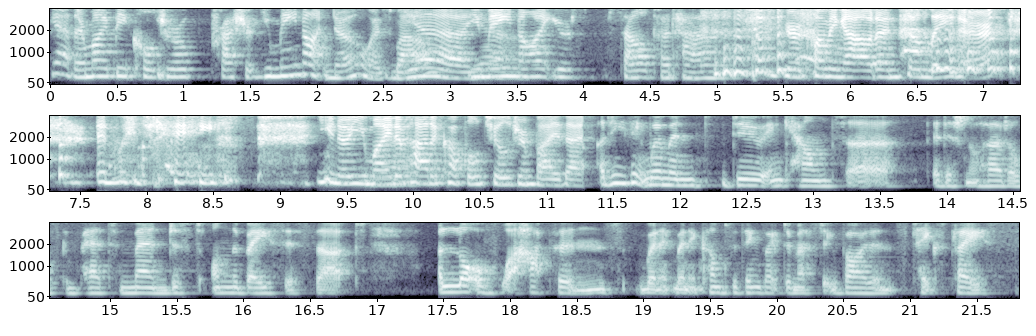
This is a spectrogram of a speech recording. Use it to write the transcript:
Yeah, there might be cultural pressure. You may not know as well. Yeah, you may not yourself had had your coming out until later. in which case, you know, you might have had a couple children by then. Do you think women do encounter additional hurdles compared to men, just on the basis that a lot of what happens when it when it comes to things like domestic violence takes place,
